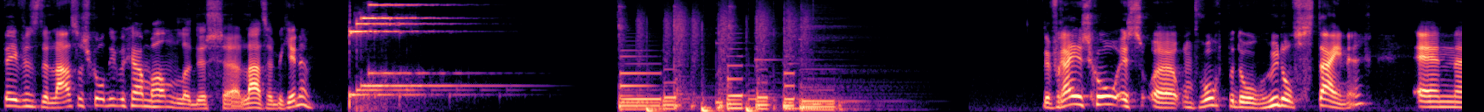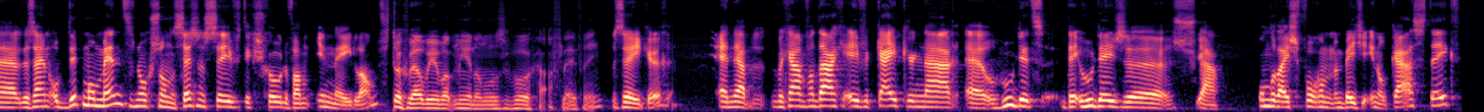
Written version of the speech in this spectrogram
Tevens de laatste school die we gaan behandelen, dus uh, laten we beginnen. De vrije school is uh, ontworpen door Rudolf Steiner en uh, er zijn op dit moment nog zo'n 76 scholen van in Nederland. is toch wel weer wat meer dan onze vorige aflevering. Zeker. En ja, we gaan vandaag even kijken naar uh, hoe, dit, de, hoe deze ja, onderwijsvorm een beetje in elkaar steekt.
